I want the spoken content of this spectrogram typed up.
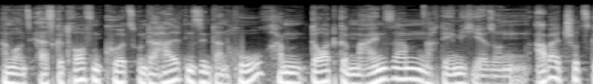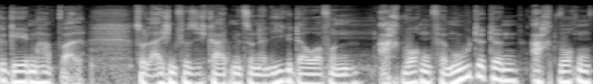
haben wir uns erst getroffen, kurz unterhalten, sind dann hoch, haben dort gemeinsam, nachdem ich ihr so einen Arbeitsschutz gegeben habe, weil so Leichenflüssigkeit mit so einer Liegedauer von acht Wochen vermuteten, acht Wochen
